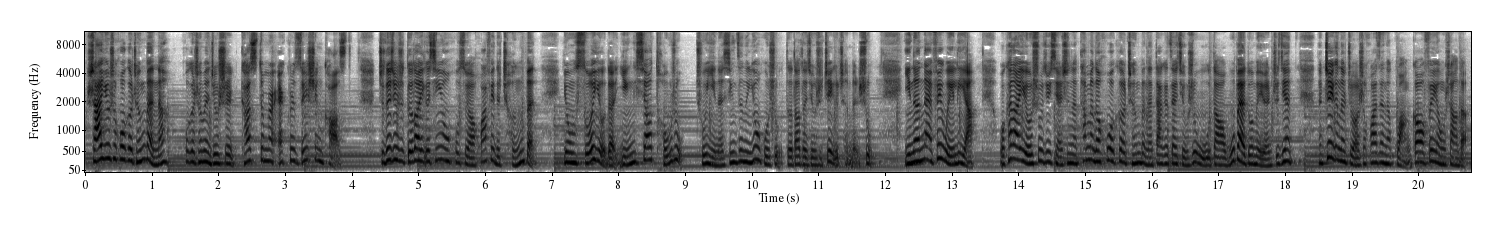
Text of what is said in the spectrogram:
啥又是获客成本呢？获客成本就是 customer acquisition cost，指的就是得到一个新用户所要花费的成本。用所有的营销投入除以呢新增的用户数，得到的就是这个成本数。以呢奈飞为例啊，我看到有数据显示呢，他们的获客成本呢大概在九十五到五百多美元之间。那这个呢主要是花在呢广告费用上的。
